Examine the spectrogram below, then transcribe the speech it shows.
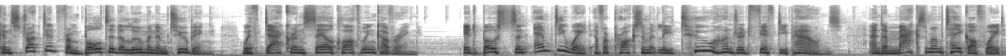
Constructed from bolted aluminum tubing with Dacron sailcloth wing covering, it boasts an empty weight of approximately 250 pounds and a maximum takeoff weight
